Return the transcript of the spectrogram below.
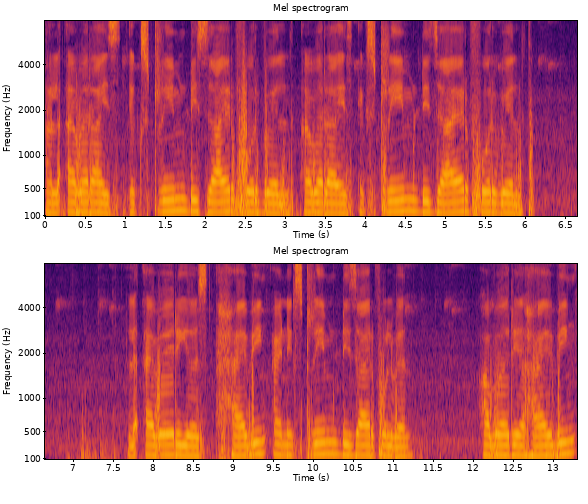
avarice extreme desire for wealth avarice extreme desire for wealth. Avarice having an extreme desire for wealth. Avarice having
